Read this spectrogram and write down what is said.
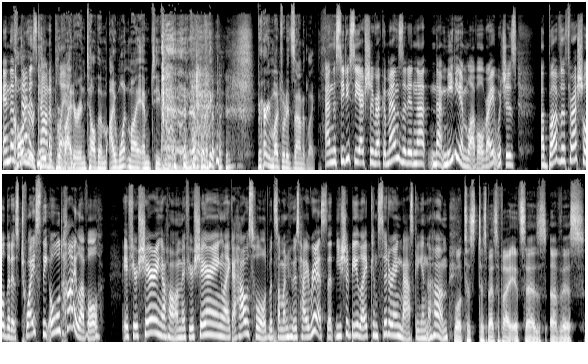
And th- Call that your is not a plan. provider and tell them I want my MTV. You know, like, very much what it sounded like. And the CDC actually recommends it in that in that medium level, right, which is above the threshold that is twice the old high level. If you're sharing a home, if you're sharing like a household with someone who is high risk, that you should be like considering masking in the home. Well, to to specify, it says of this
